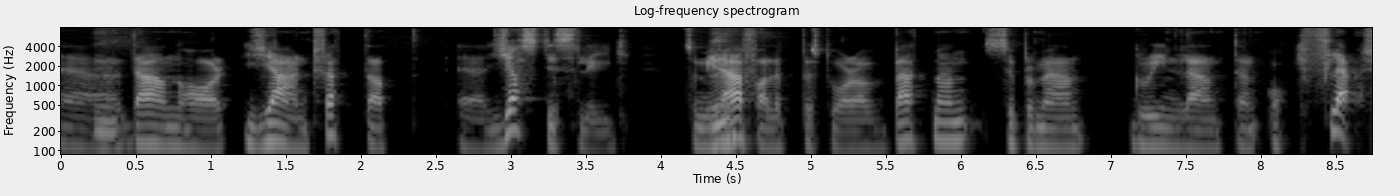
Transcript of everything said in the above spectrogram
eh, mm. där han har hjärntvättat eh, Justice League, som i mm. det här fallet består av Batman, Superman, Green Lantern och Flash.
